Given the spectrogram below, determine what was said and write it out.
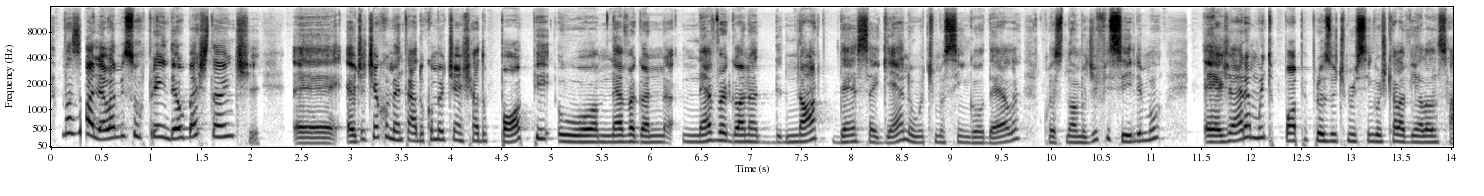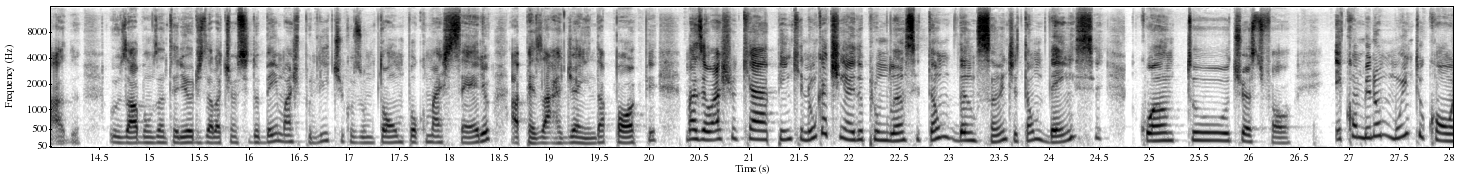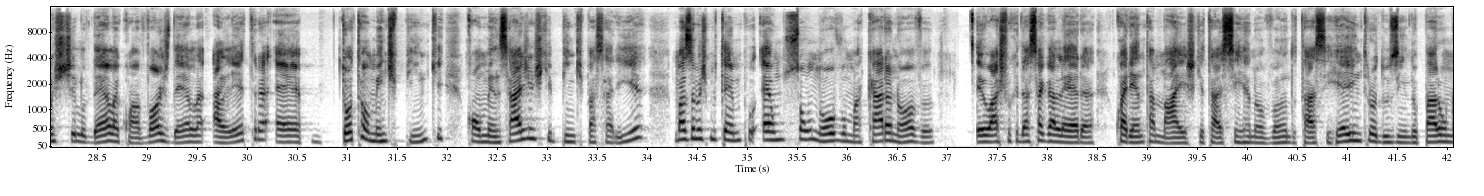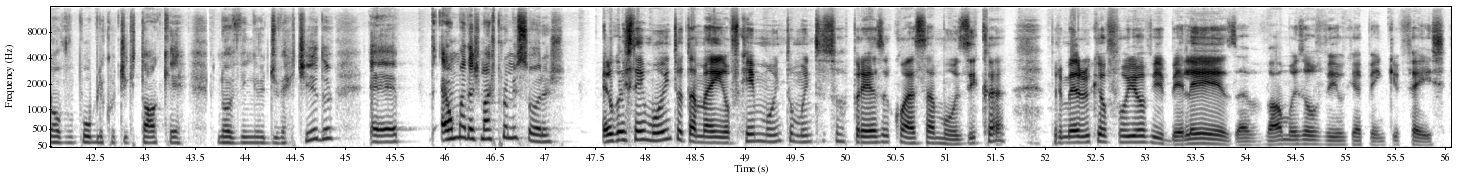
Mas olha, ela me surpreendeu bastante. É, eu já tinha comentado como eu tinha achado pop o Never Gonna, Never Gonna Not Dance Again, o último single dela, com esse nome dificílimo é, já era muito pop para os últimos singles que ela vinha lançado. Os álbuns anteriores dela tinham sido bem mais políticos, um tom um pouco mais sério, apesar de ainda pop. Mas eu acho que a Pink nunca tinha ido para um lance tão dançante, tão dance quanto Trustful. E combinou muito com o estilo dela, com a voz dela. A letra é totalmente Pink, com mensagens que Pink passaria, mas ao mesmo tempo é um som novo, uma cara nova eu acho que dessa galera 40 mais que tá se renovando, tá se reintroduzindo para um novo público TikToker novinho divertido, é, é uma das mais promissoras. Eu gostei muito também, eu fiquei muito, muito surpreso com essa música. Primeiro que eu fui ouvir, beleza, vamos ouvir o que a Pink fez.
